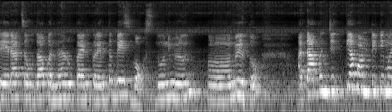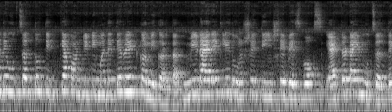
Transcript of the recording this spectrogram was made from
तेरा चौदा पंधरा रुपयांपर्यंत बेस बॉक्स दोन्ही मिळून मिळतो. आता आपण जितक्या क्वांटिटीमध्ये उचलतो तितक्या क्वांटिटीमध्ये ते रेट कमी करतात. मी डायरेक्टली दोनशे तीनशे base box at a time उचलते.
